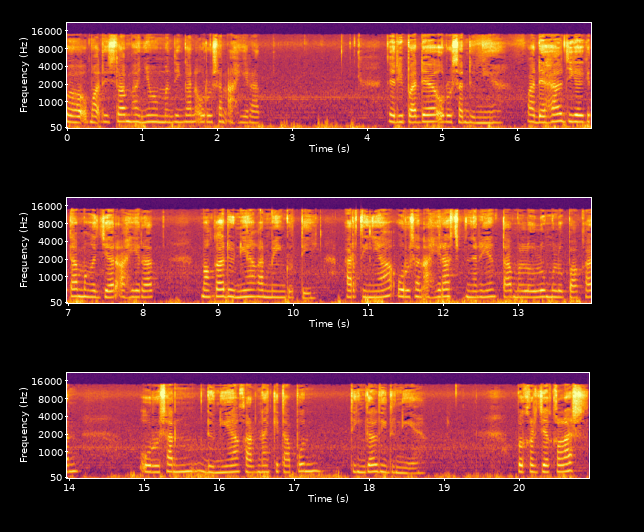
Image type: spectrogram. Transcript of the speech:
bahwa umat Islam hanya mementingkan urusan akhirat daripada urusan dunia. Padahal jika kita mengejar akhirat, maka dunia akan mengikuti. Artinya, urusan akhirat sebenarnya tak melulu melupakan urusan dunia karena kita pun tinggal di dunia. Bekerja keras,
